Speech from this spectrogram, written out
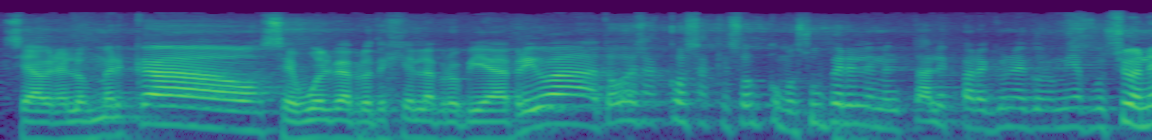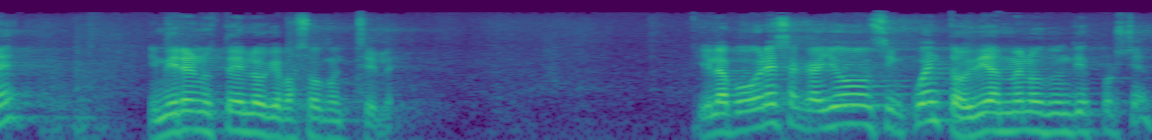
se abren los mercados, se vuelve a proteger la propiedad privada, todas esas cosas que son como súper elementales para que una economía funcione. Y miren ustedes lo que pasó con Chile. Y la pobreza cayó un 50, hoy día es menos de un 10%.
